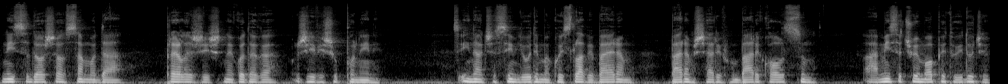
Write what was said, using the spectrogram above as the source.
nisi došao samo da preležiš, nego da ga živiš u punini. Inače, svim ljudima koji slavi Bajram, Bajram Šarif Mubarak Olsun, a mi se čujemo opet u idućoj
